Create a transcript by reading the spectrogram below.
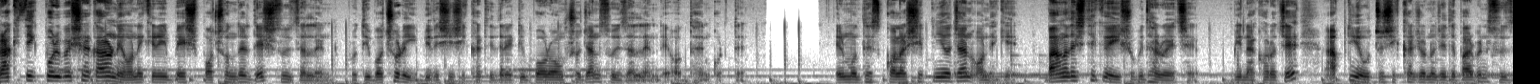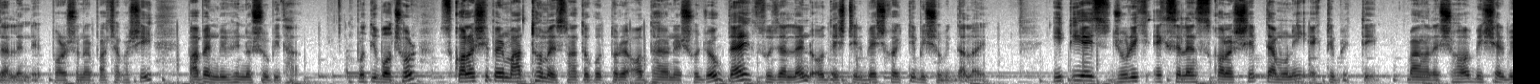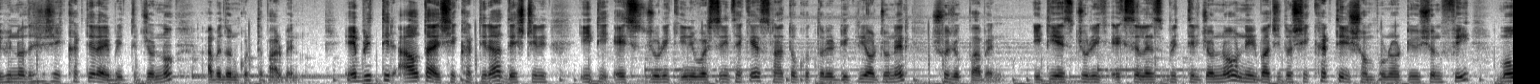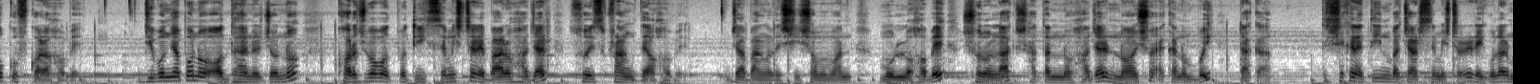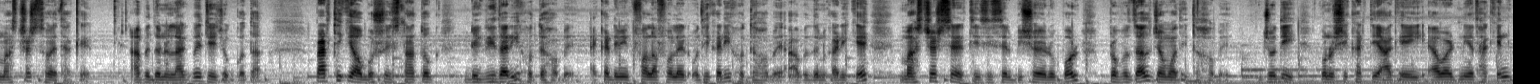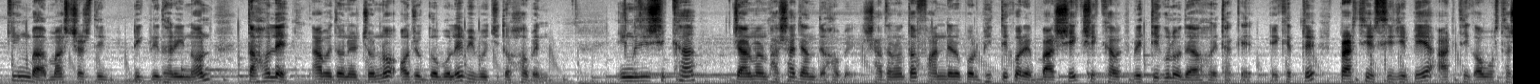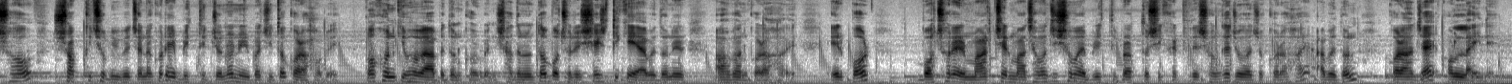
প্রাকৃতিক পরিবেশের কারণে অনেকেরই বেশ পছন্দের দেশ সুইজারল্যান্ড। প্রতি বছরই বিদেশি শিক্ষার্থীদের একটি বড় অংশ যান সুইজারল্যান্ডে অধ্যয়ন করতে। এর মধ্যে স্কলারশিপ নিয়েও যান অনেকে। বাংলাদেশ থেকে এই সুবিধা রয়েছে। বিনা খরচে আপনিও উচ্চশিক্ষার জন্য যেতে পারবেন সুইজারল্যান্ডে। পড়াশোনার পাশাপাশি পাবেন বিভিন্ন সুবিধা। প্রতি বছর স্কলারশিপের মাধ্যমে স্নাতকোত্তরে অধ্যয়নের সুযোগ দেয় সুইজারল্যান্ড ও দেশটির বেশ কয়েকটি বিশ্ববিদ্যালয়। ইটিএইচ জুরিক এক্সেলেন্স স্কলারশিপ তেমনই একটি বৃত্তি। বাংলাদেশ সহ বিশ্বের বিভিন্ন দেশের শিক্ষার্থীরা এই বৃত্তির জন্য আবেদন করতে পারবেন। এই বৃত্তির আওতায় শিক্ষার্থীরা দেশটির ইটিএইচ জুরিক ইউনিভার্সিটি থেকে স্নাতকোত্তরের ডিগ্রি অর্জনের সুযোগ পাবেন। ইটিএস জুরিক এক্সেলেন্স বৃত্তির জন্য নির্বাচিত শিক্ষার্থীর সম্পূর্ণ টিউশন ফি মৌকুফ করা হবে। জীবনযাপন ও অধ্যয়নের জন্য খরচ বাবদ প্রতি সেমিস্টারে বারো হাজার সুইস ফ্রাঙ্ক দেওয়া হবে, যা বাংলাদেশি সমমান মূল্য হবে ষোলো লাখ সাতান্ন হাজার নয়শো একানব্বই টাকা। সেখানে তিন বা চার সেমিস্টারে রেগুলার মাস্টার্স হয়ে থাকে। আবেদনে লাগবে যে যোগ্যতা। প্রার্থীকে অবশ্যই স্নাতক ডিগ্রিধারী হতে হবে। একাডেমিক ফলাফলের অধিকারী হতে হবে। আবেদনকারীকে মাস্টার্সের থিসিসের বিষয়ের উপর প্রপোজাল জমা দিতে হবে। যদি কোনো শিক্ষার্থী আগে এই অ্যাওয়ার্ড নিয়ে থাকেন কিংবা মাস্টার্স ডিগ্রিধারী নন, তাহলে আবেদনের জন্য অযোগ্য বলে বিবেচিত হবেন। ইংরেজি শিক্ষা জার্মান ভাষা জানতে হবে। সাধারণত ফান্ডের উপর ভিত্তি করে বার্ষিক শিক্ষা বৃত্তিগুলো দেওয়া হয়ে থাকে। এক্ষেত্রে প্রার্থীর সিজিপিএ, আর্থিক অবস্থা সহ সবকিছু বিবেচনা করে বৃত্তির জন্য নির্বাচিত করা হবে। কখন কীভাবে আবেদন করবেন? সাধারণত বছরের শেষ দিকে আবেদনের আহ্বান করা হয়। এরপর বছরের মার্চের মাঝামাঝি সময় বৃত্তিপ্রাপ্ত শিক্ষার্থীদের সঙ্গে যোগাযোগ করা হয়। আবেদন করা যায় অনলাইনে।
